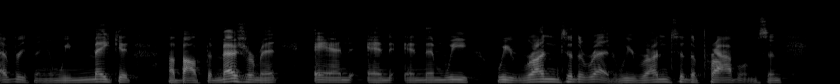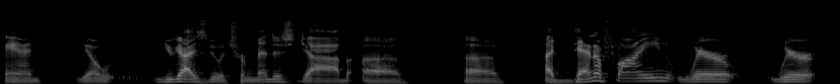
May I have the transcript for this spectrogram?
everything, and we make it about the measurement, and and and then we we run to the red, we run to the problems, and and you know you guys do a tremendous job of of identifying where where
